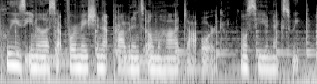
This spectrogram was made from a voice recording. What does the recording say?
please email us at formation at providenceomaha.org. We'll see you next week.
